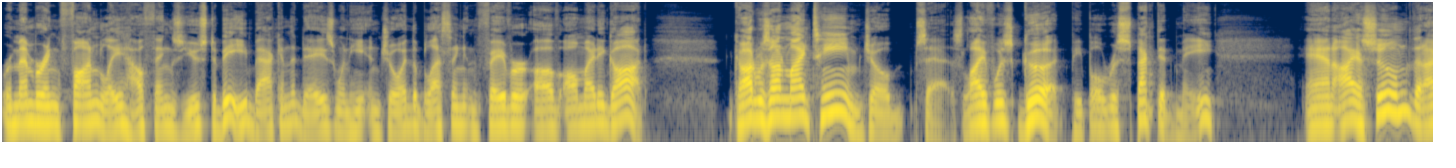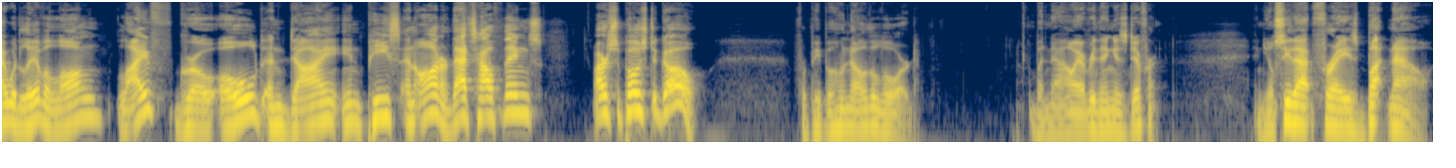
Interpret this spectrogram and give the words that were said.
remembering fondly how things used to be back in the days when he enjoyed the blessing and favor of Almighty God. God was on my team, Job says. Life was good. People respected me. And I assumed that I would live a long life, grow old, and die in peace and honor. That's how things are supposed to go for people who know the Lord. But now everything is different. And you'll see that phrase, but now,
